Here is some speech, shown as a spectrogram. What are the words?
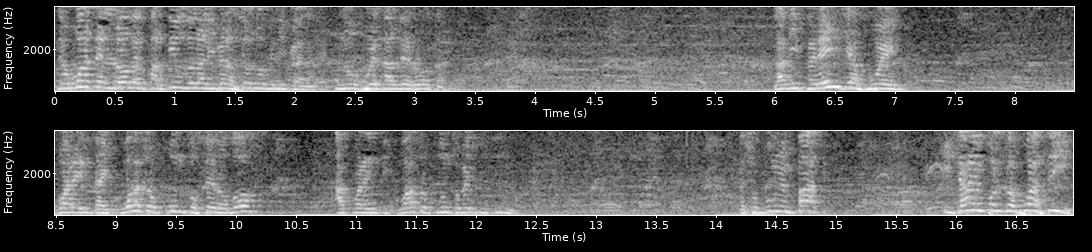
de Waterloo del Partido de la Liberación Dominicana. No fue tal derrota. La diferencia fue 44.02 a 44.25. Eso fue un empate. ¿Y saben por qué fue así?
